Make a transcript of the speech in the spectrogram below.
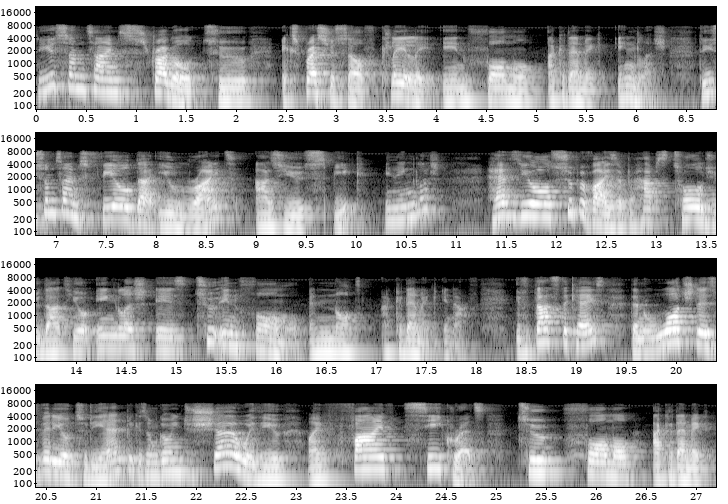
Do you sometimes struggle to express yourself clearly in formal academic English? Do you sometimes feel that you write as you speak in English? Has your supervisor perhaps told you that your English is too informal and not academic enough? If that's the case, then watch this video to the end because I'm going to share with you my five secrets to formal academic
